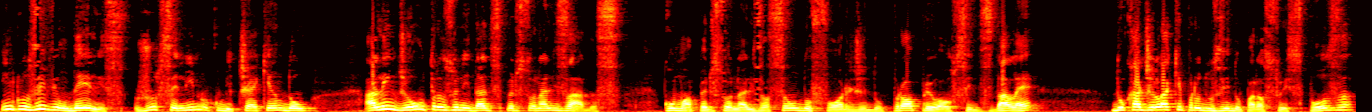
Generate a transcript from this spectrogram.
Inclusive um deles, Juscelino Kubitschek andou, além de outras unidades personalizadas, como a personalização do Ford do próprio Alcides Dalé, do Cadillac produzido para sua esposa,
